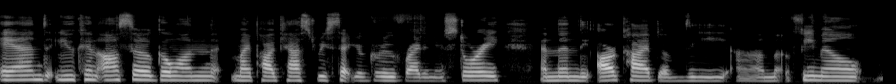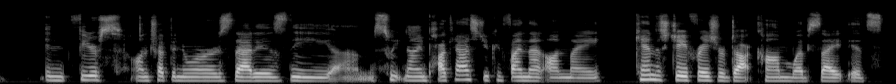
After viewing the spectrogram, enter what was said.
And you can also go on my podcast, Reset Your Groove, Write a New Story, and then the archived of the um, female in Fierce Entrepreneurs. That is the um, Sweet Nine podcast. You can find that on my CandiceJFrazier.com website. It's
